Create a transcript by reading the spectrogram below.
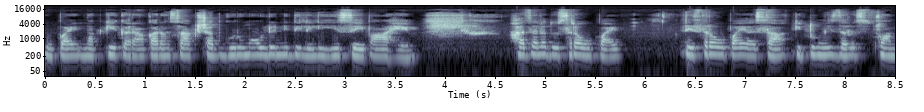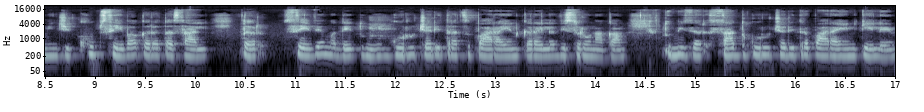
उपाय नक्की करा. कारण साक्षात गुरुमौलींनी दिलेली ही सेवा आहे. हा झाला दुसरा उपाय. तिसरा उपाय असा की तुम्ही जर स्वामींची खूप सेवा करत असाल तर सेवेमध्ये तुम्ही गुरुचरित्राचं पारायण करायला विसरू नका. तुम्ही जर सात गुरुचरित्र पारायण केले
